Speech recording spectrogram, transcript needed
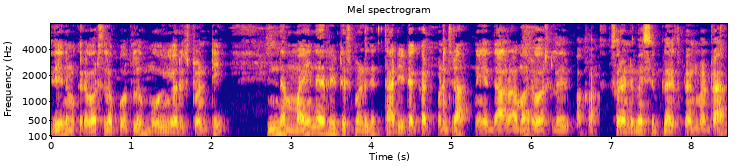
இதே நமக்கு ரிவர்ஸில் பொறுத்தவரை மூவிங் யூரிஸ் டுவெண்ட்டி இந்த மைனர் ரீட்ரெஸ்மெண்ட்டுக்கு தேர்ட்டி கட் பண்ணிச்சுன்னா நீங்கள் தாராளமாக ரிவர்ஸில் எதிர்பார்க்கலாம். ஸோ ரெண்டுமே சிம்பிளாக எக்ஸ்பிளைன் பண்ணுறேன்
